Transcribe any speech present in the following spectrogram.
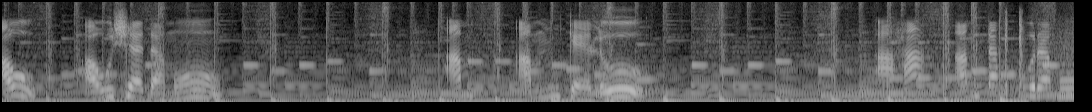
ఔ ఔషధము. అం అంకెలు. అహ అంతఃపురము.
